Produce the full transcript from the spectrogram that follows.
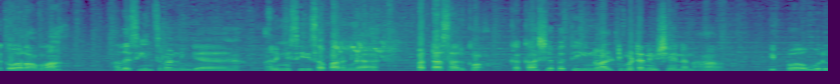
ரெக்கவர் ஆகிறான். அந்த சீன்ஸ்லாம் நீங்கள் அனிமி சீரியஸாக பாருங்களேன் பட்டாசாக இருக்கும். கக்காஷியை பற்றி இன்னும் அல்டிமேட்டான விஷயம் என்னென்னா இப்போ ஒரு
